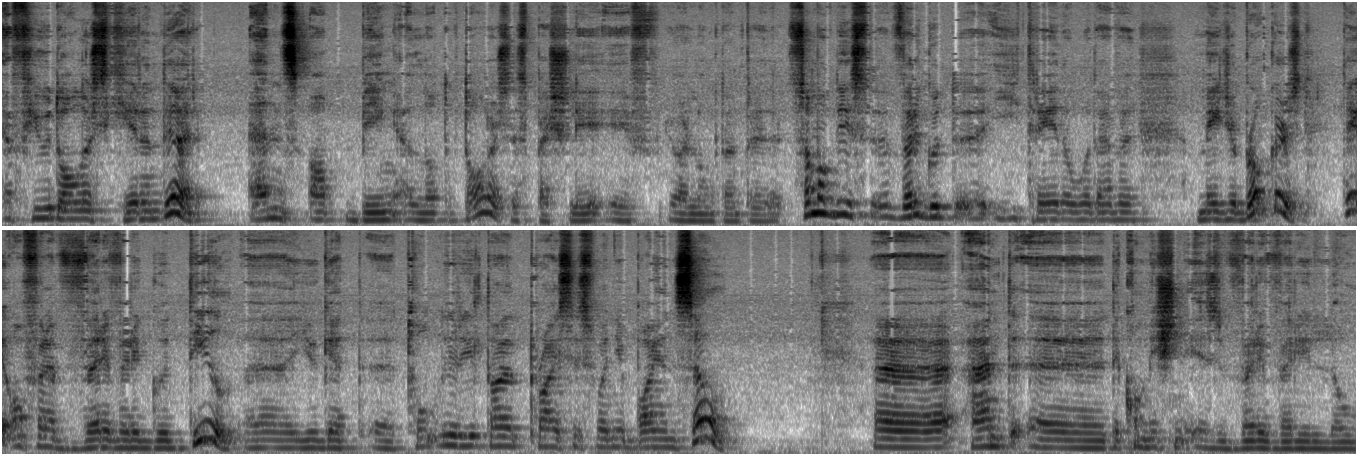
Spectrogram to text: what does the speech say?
a few dollars here and there ends up being a lot of dollars, especially if you're a long-term trader. Some of these very good uh, E-Trade or whatever major brokers, they offer a very, very good deal. Uh, you get uh, totally real-time prices when you buy and sell. Uh, and uh, the commission is very, very low.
